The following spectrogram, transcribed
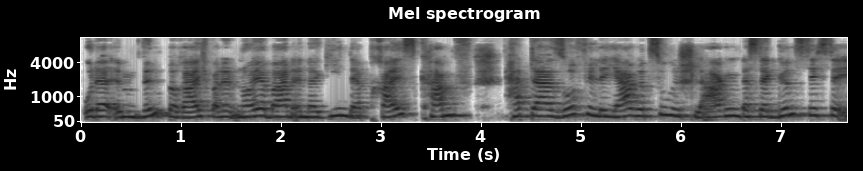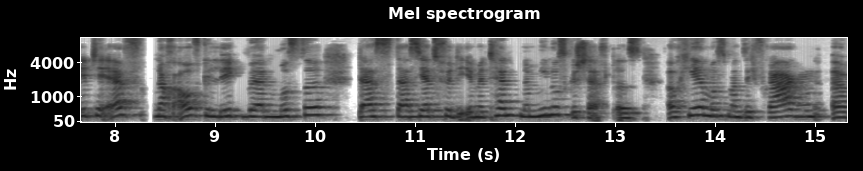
oder im Windbereich bei den erneuerbaren Energien. Der Preiskampf hat da so viele Jahre zugeschlagen, dass der günstigste ETF noch aufgelegt werden musste, dass das jetzt für die Emittenten ein Minusgeschäft ist. Auch hier muss man sich fragen, äh,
